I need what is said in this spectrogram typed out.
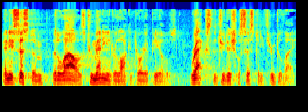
Any system that allows too many interlocutory appeals wrecks the judicial system through delay.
